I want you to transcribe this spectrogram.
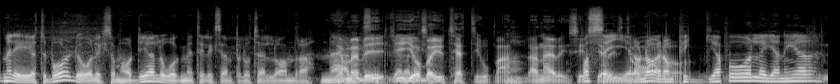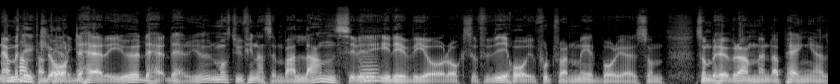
med det i Göteborg då? Liksom har dialog med till exempel hotell och andra Ja men vi, näringsidkare, vi jobbar liksom? ju tätt ihop med alla näringsidkare. Vad säger de då? Är de pigga på att lägga ner Nej men det är klart, det här är ju, det här, det här är ju, måste ju finnas en balans i, Mm. i det vi gör också. För vi har ju fortfarande medborgare som, som behöver använda pengar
